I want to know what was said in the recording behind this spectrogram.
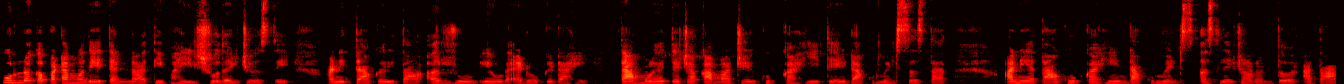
पूर्ण कपाटामध्ये त्यांना ती फाईल शोधायची असते. आणि त्याकरिता अर्जुन एवढा ॲडव्होकेट आहे. त्यामुळे त्याच्या कामाचे खूप काही इथे डॉक्युमेंट्स असतात. आणि आता खूप काही डॉक्युमेंट्स असल्याच्यानंतर आता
